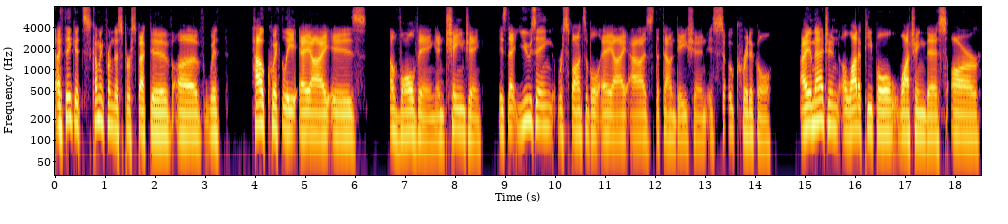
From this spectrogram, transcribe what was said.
I think it's coming from this perspective of with how quickly AI is evolving and changing is that using responsible AI as the foundation is so critical. I imagine a lot of people watching this are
